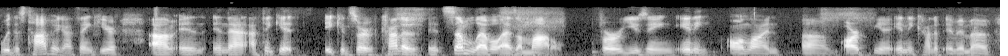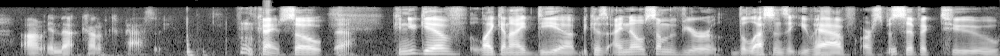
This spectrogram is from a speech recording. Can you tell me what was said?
with this topic. I think here, um, in in that I think it it can serve kind of at some level as a model for using any online um, or you know any kind of MMO um, in that kind of capacity. Okay, so Yeah. can you give like an idea because I know some of your the lessons that you have are specific to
